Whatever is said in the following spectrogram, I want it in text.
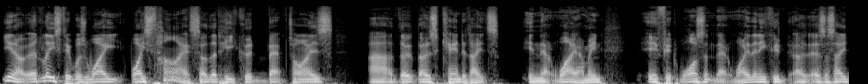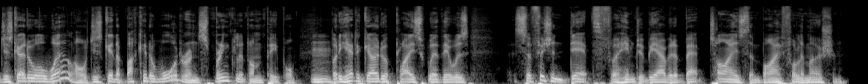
you know, at least it was way, waist high so that he could baptize uh, the, those candidates in that way. I mean, if it wasn't that way, then he could, uh, as I say, just go to a well or just get a bucket of water and sprinkle it on people. Mm. But he had to go to a place where there was sufficient depth for him to be able to baptize them by full immersion.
